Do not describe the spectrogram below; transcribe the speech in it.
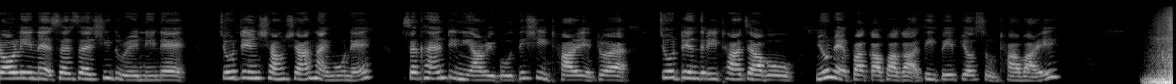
တောလေးနဲ့ဆက်ဆက်ရှိသူတွေအနေနဲ့ကြိုတင်ရှောင်ရှားနိုင်မှုနဲ့စခန်းတင်နေရာတွေကိုသိရှိထားတဲ့အတွက်ကြိုတင်သတိထားကြဖို့မြို့နယ်ပကဖကအတိပေးပြောဆိုထားပါတယ်။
